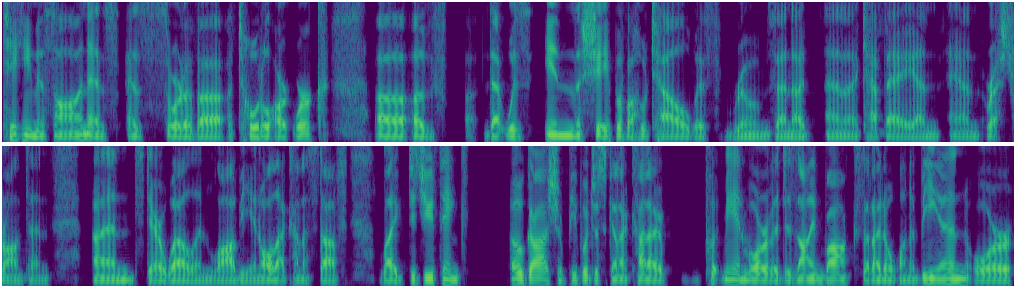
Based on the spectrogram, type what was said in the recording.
taking this on as as sort of a, a total artwork uh, of Uh, that was in the shape of a hotel with rooms and a and a cafe and and restaurant and and stairwell and lobby and all that kind of stuff. Like, did you think, oh gosh, are people just going to kind of put me in more of a design box that I don't want to be in, or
